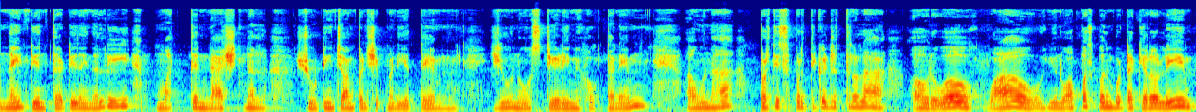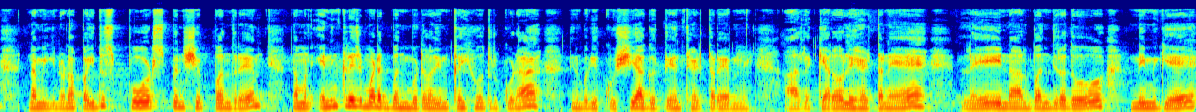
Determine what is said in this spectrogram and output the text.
ನೈನ್ಟೀನ್ ತರ್ಟಿ ನೈನಲ್ಲಿ ಮತ್ತೆ ನ್ಯಾಷನಲ್ ಶೂಟಿಂಗ್ ಚಾಂಪಿಯನ್ಶಿಪ್ ನಡೆಯುತ್ತೆ. ಇವನು ಸ್ಟೇಡಿಯಮಿಗೆ ಹೋಗ್ತಾನೆ. ಅವನ ಪ್ರತಿಸ್ಪರ್ಧಿಗಳಿರ್ತಾರಲ್ಲ ಅವರು, ಓ, ವಾವ್, ಇವನು ವಾಪಸ್ ಬಂದ್ಬಿಟ್ಟ ಕೆರೋಲಿ. ನಮಗೆ ನೋಡಪ್ಪ, ಇದು ಸ್ಪೋರ್ಟ್ಸ್ಮೆನ್ಶಿಪ್ ಅಂದರೆ ನಮ್ಮನ್ನು ಎನ್ಕರೇಜ್ ಮಾಡೋಕ್ಕೆ ಬಂದ್ಬಿಟ್ಟಲ್ಲ ನಿನ್ನ ಕೈ ಹೋದರೂ ಕೂಡ. ನಿನ್ನ ಬಗ್ಗೆ ಖುಷಿ ಆಗುತ್ತೆ ಅಂತ ಹೇಳ್ತಾರೆ. ಆದರೆ ಕೆರೋಲಿ ಹೇಳ್ತಾನೆ, ಲೈ, ನಾನು ಬಂದಿರೋದು ನಿಮಗೆ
